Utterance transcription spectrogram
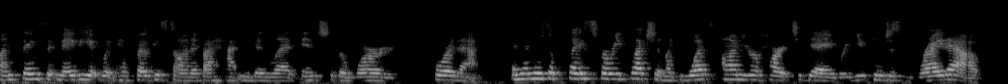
on things that maybe it wouldn't have focused on if I hadn't been led into the word for that. And then there's a place for reflection, like what's on your heart today, where you can just write out.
